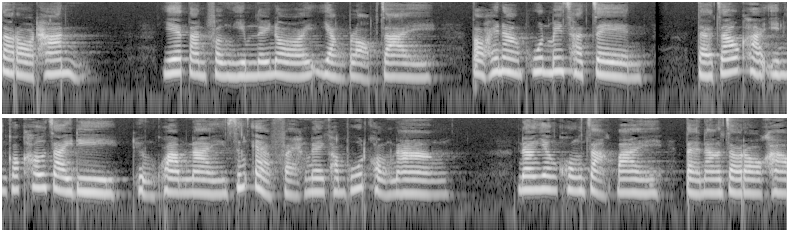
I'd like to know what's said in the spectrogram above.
จะรอท่าน เย่ตันเฟิงยิ้มน้อยๆ อย่างปลอบใจ ต่อให้นางพูดไม่ชัดเจน แต่เจ้าขาอินก็เข้าใจดีถึงความในซึ่งแอบแฝงในคำพูดของนาง นางยังคงจากไป แต่นางจะรอเขา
